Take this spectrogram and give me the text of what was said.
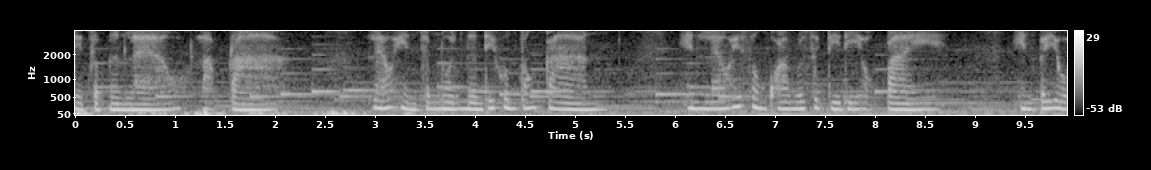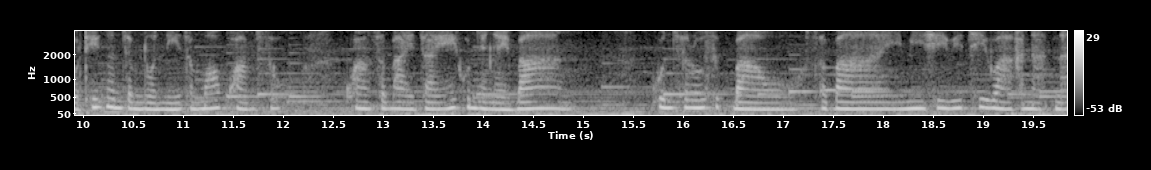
นิทกับเงินแล้ว หลับตา แล้วเห็นจำนวนเงินที่คุณต้องการ เห็นแล้วให้ส่งความรู้สึกดีๆออกไป เห็นประโยชน์ที่เงินจำนวนนี้จะมอบความสุข ความสบายใจให้คุณยังไงบ้าง คุณจะรู้สึกเบา สบาย มีชีวิตชีวาขนาดไหน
